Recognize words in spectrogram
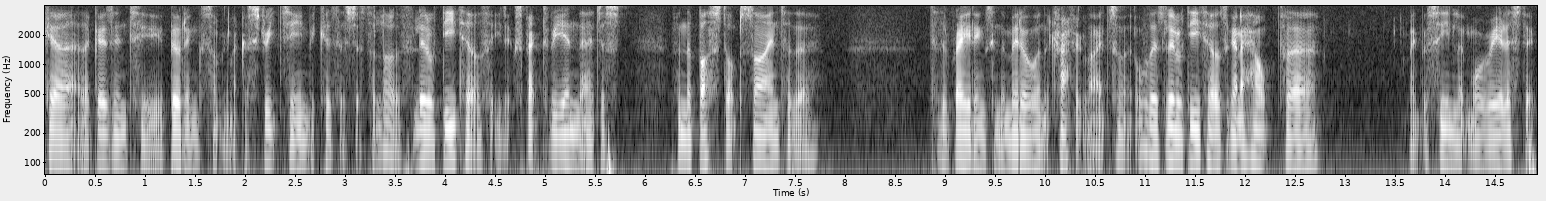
uh, that goes into building something like a street scene because there's just a lot of little details that you'd expect to be in there, just from the bus stop sign to the to the railings in the middle and the traffic lights. So all those little details are going to help uh, make the scene look more realistic.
